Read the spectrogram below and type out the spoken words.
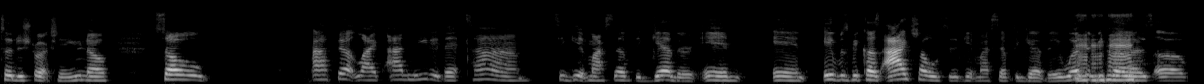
to destruction, you know. So I felt like I needed that time to get myself together and and it was because I chose to get myself together. It wasn't mm-hmm. because of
